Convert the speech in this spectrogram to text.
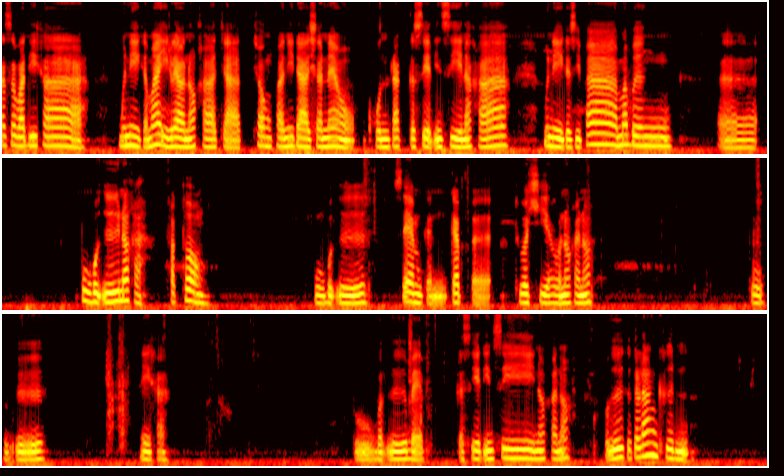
ก็สวัสดีค่ะ มื้อนี้ก็มาอีกแล้วเนาะค่ะ จากช่องพานิดาชาแนลคนรักเกษตรอินทรีย์นะคะ มื้อนี้ก็สิพามาเบิงเอ่อปลูกบักอื้อเนาะค่ะ ฟักทอง ปลูกบักอื้อแซมกันกับถั่วเขียวเนาะค่ะเนาะ ปลูกบักอื้อนี่ค่ะ ปลูกบักอื้อแบบ เกษตรอินทรีย์เนาะค่ะเนาะบักอื้อก็กำลังขึ้น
